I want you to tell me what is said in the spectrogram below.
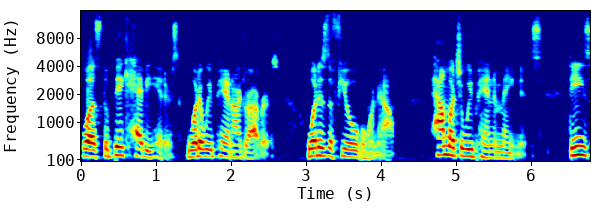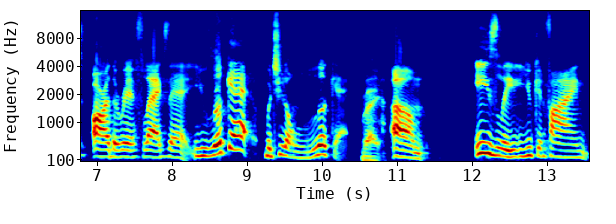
was the big heavy hitters. What are we paying our drivers? What is the fuel going out? How much are we paying in maintenance? These are the red flags that you look at, but you don't look at. Right. Um, easily, you can find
